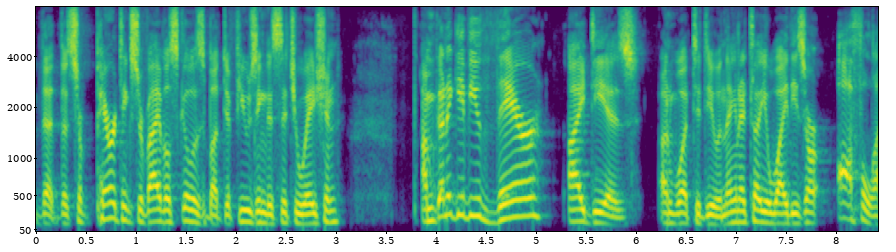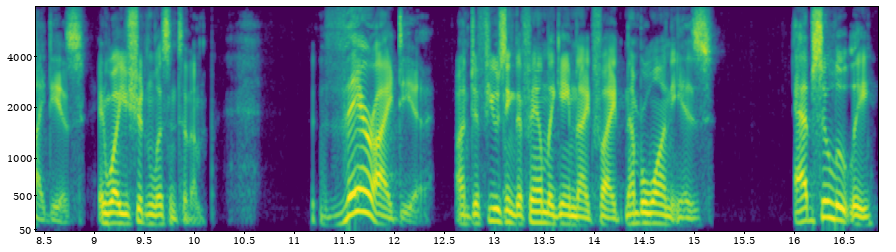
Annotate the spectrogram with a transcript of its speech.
The, the parenting survival skill is about diffusing the situation. I'm going to give you their ideas on what to do, and they're going to tell you why these are awful ideas and why you shouldn't listen to them. Their idea on diffusing the family game night fight number one is absolutely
